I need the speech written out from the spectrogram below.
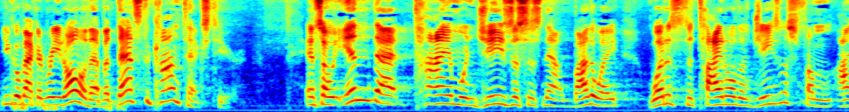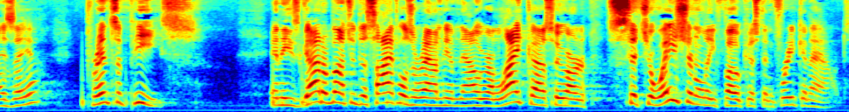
you go back and read all of that, but that's the context here. And so, in that time when Jesus is now, by the way, what is the title of Jesus from Isaiah? Prince of Peace. And he's got a bunch of disciples around him now who are like us, who are situationally focused and freaking out.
